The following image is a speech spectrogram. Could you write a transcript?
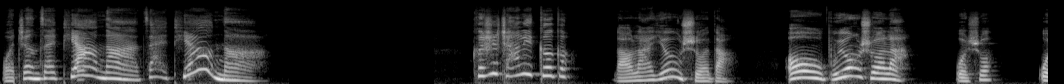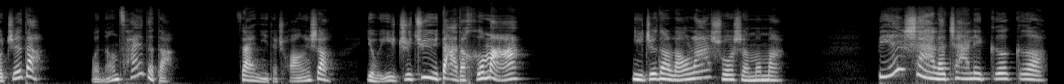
我正在跳呢，在跳呢。可是，查理哥哥，劳拉又说道：“哦，不用说了。”我说：“我知道，我能猜得到，在你的床上有一只巨大的河马。你知道劳拉说什么吗？别傻了，查理哥哥，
